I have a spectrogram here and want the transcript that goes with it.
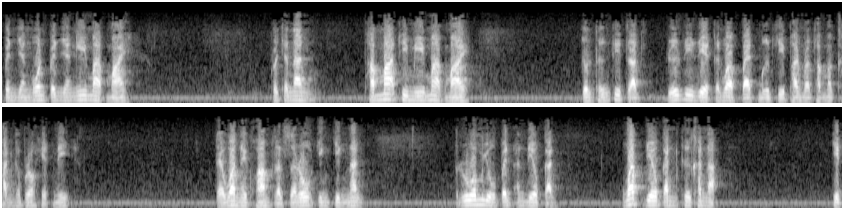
เป็นอย่างง้นเป็นอย่างนี้มากมาย เพราะฉะนั้นธรรมะที่มีมากมาย จนถึงที่ตรัสหรือที่เรียกกันว่าแปดหมื่นสี่พันประธรรมขันธ์ก็เพราะเหตุนี้ แต่ว่าในความตรัสรู้จริง ๆ นั้น รวมอยู่เป็นอันเดียวกัน วัดเดียวกันคือขณะ จิต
